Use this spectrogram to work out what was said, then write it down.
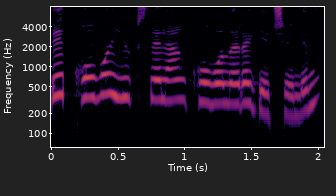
Ve kova yükselen kovalara geçelim.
